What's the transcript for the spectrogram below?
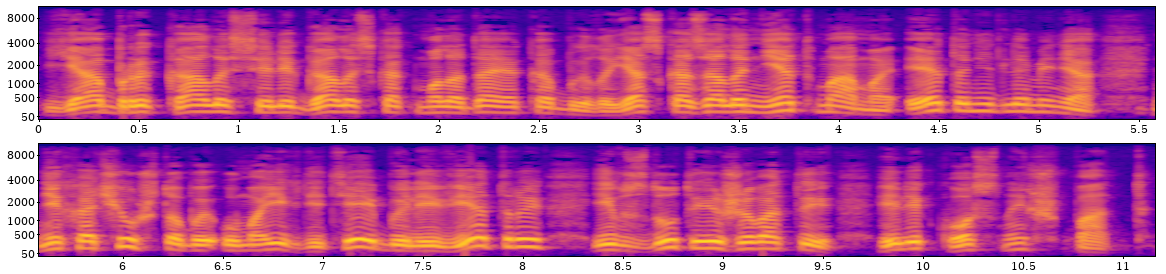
я брыкалась и легалась, как молодая кобыла. Я сказала, нет, мама, это не для меня. Не хочу, чтобы у моих детей были ветры и вздутые животы или костный шпат.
